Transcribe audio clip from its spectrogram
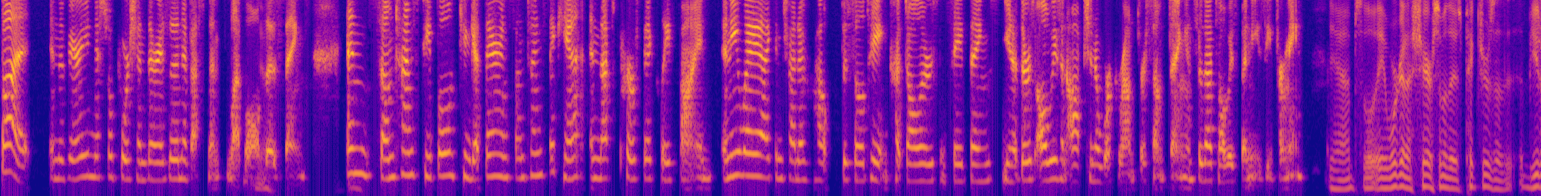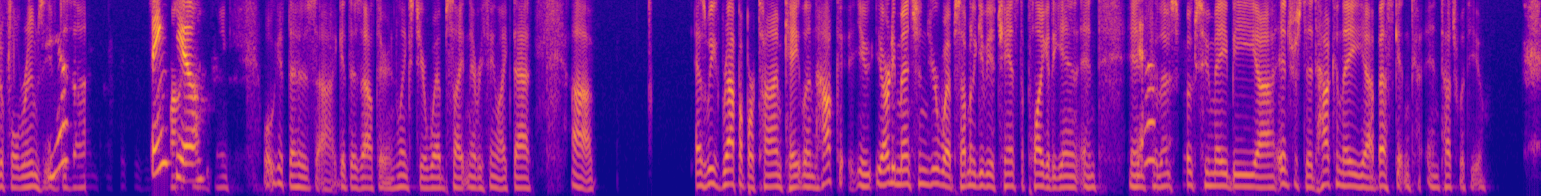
But in the very initial portion, there is an investment level of Yeah. those things. And sometimes people can get there and sometimes they can't. And that's perfectly fine. Any way I can try to help facilitate and cut dollars and save things, you know, there's always an option to work around for something. And so that's always been easy for me. Yeah absolutely we're going to share some of those pictures of the beautiful rooms you've Yeah. designed Thank you. We'll get those uh, get those out there and links to your website and everything like that. Uh, as we wrap up our time, Caitlin, how could you, you already mentioned your website? I'm going to give you a chance to plug it again. And and Yeah. for those folks who may be uh, interested, how can they uh, best get in, in touch with you?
